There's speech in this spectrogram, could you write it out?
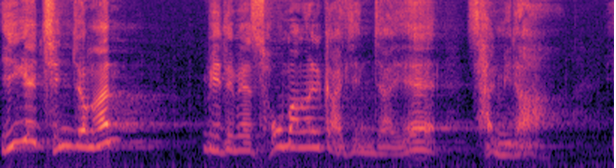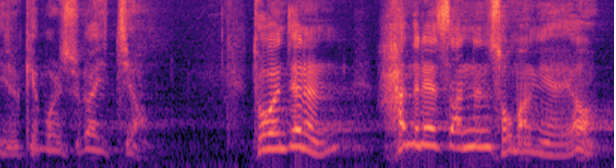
이게 진정한 믿음의 소망을 가진 자의 삶이라 이렇게 볼 수가 있죠. 두 번째는 하늘에 쌓는 소망이에요.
